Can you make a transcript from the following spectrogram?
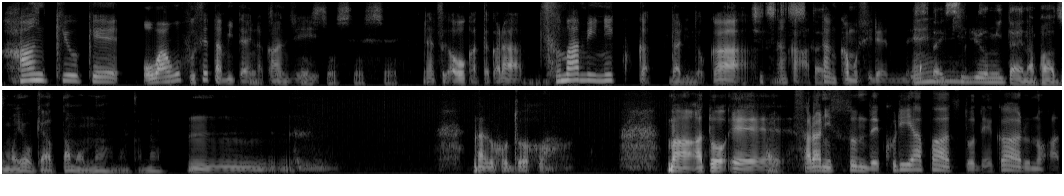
半球系、お椀を伏せたみたいな感じやつが多かったから、つまみにくかったりとかうん、なんかあったんかもしれんね実。際、気流みたいなパーツも容器あったもんな、なんかな。うん。なるほど。まあ、あと、えーはいさらに進んで、クリアパーツとデカールのあっ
